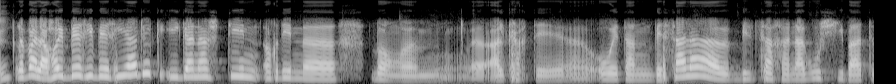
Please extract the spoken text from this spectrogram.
eh? Bala, hoi berri berria duk, igan hastin, ordin, uh, bon, um, alkarte uh, oetan bezala, biltzak nagusi bat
